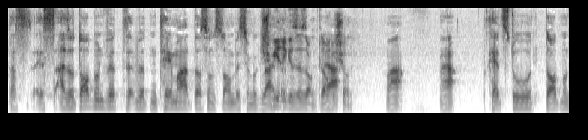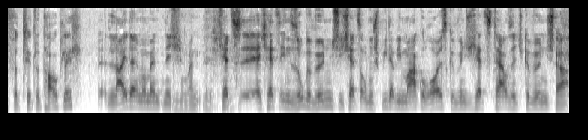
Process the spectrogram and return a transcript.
das ist, also Dortmund wird, wird ein Thema, das uns noch ein bisschen begleitet. Schwierige Saison, glaube ja. ich schon. Ja, ja. Hältst du Dortmund für titeltauglich? Leider im Moment nicht. Im Moment nicht. Ich hätte ich hätte es ihnen so gewünscht. Ich hätte es auch einem Spieler wie Marco Reus gewünscht. Ich hätte es Terzic gewünscht. Ja.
